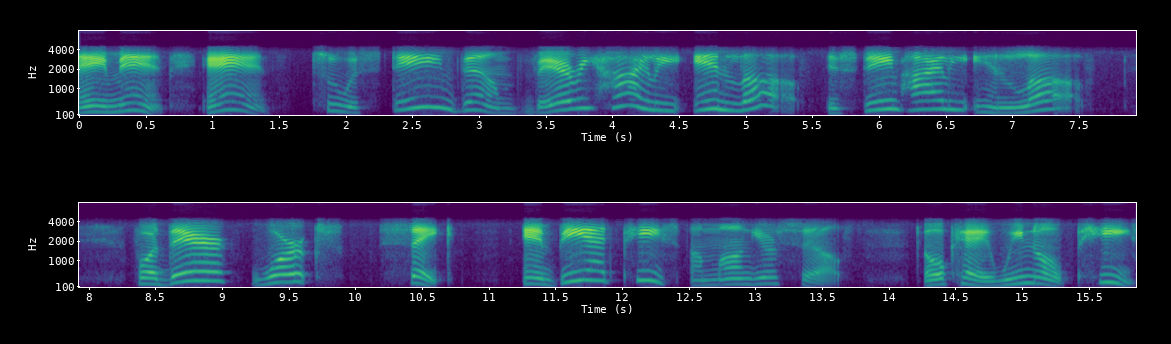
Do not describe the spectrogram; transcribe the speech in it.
Amen. And to esteem them very highly in love. Esteem highly in love for their works' sake, and be at peace among yourselves. Okay, we know peace,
